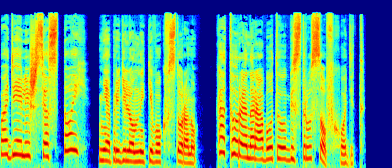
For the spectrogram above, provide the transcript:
«Поделишься с той?» — неопределенный кивок в сторону, «которая на работу без трусов ходит».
